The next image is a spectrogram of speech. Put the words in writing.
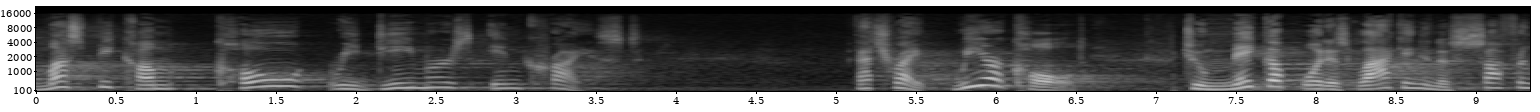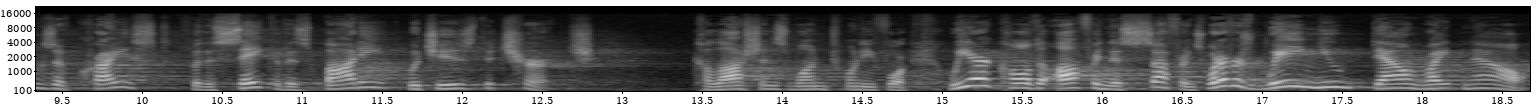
must become co redeemers in Christ. That's right. We are called to make up what is lacking in the sufferings of Christ for the sake of his body, which is the church. Colossians 1:24. We are called to offering the sufferings, whatever's weighing you down right now,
